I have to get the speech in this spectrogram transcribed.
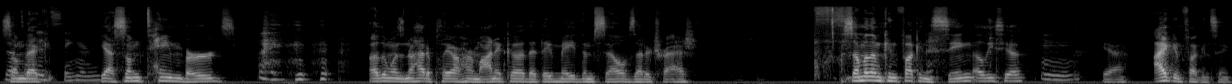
Some that, good c- singers. yeah, some tame birds. Other ones know how to play a harmonica that they made themselves out of trash. Some of them can fucking sing, Alicia. Mm. Yeah, I can fucking sing.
